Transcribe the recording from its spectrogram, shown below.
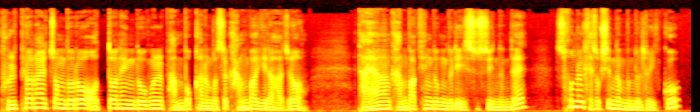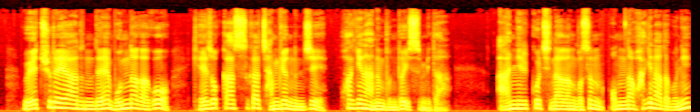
불편할 정도로 어떤 행동을 반복하는 것을 강박이라 하죠. 다양한 강박 행동들이 있을 수 있는데 손을 계속 씻는 분들도 있고 외출해야 하는데 못 나가고 계속 가스가 잠겼는지 확인하는 분도 있습니다. 안 읽고 지나간 것은 없나 확인하다 보니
